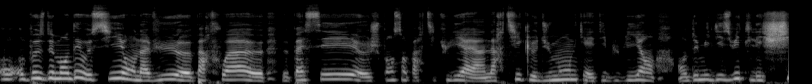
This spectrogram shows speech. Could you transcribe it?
On, peut se demander aussi, on a vu parfois passer, je pense en particulier à un article du Monde qui a été publié en 2018, les chiffres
